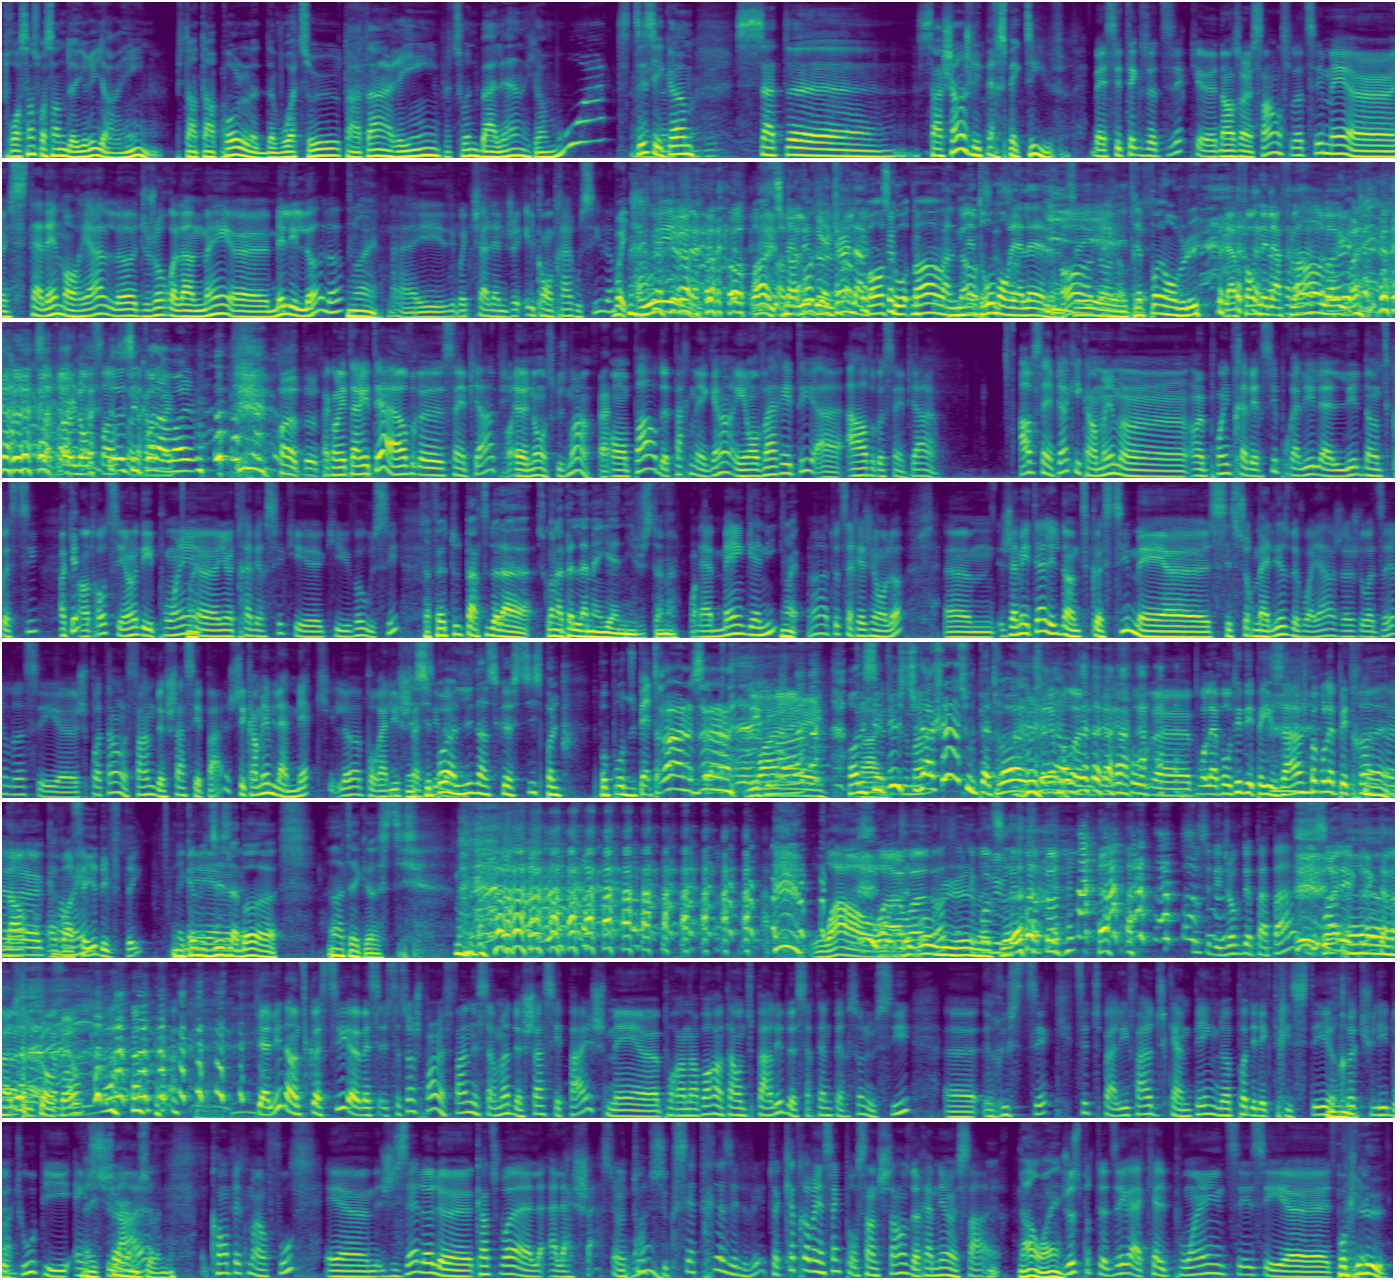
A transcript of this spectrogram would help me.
360 degrés, y a rien. Puis t'entends pas de voiture, t'entends rien, puis tu vois une baleine, et comme, what? Tu sais, c'est comme, ça te. Ça change les perspectives. Ben, c'est exotique euh, dans un sens, là, tu sais, mais euh, un citadin de Montréal, là, du jour au lendemain, euh, mets-les là, là. Ouais. euh, il, il va être challengé. Et le contraire aussi, là. Oui. Oui! Ah, tu mets pas quelqu'un de la basse Côte-Nord dans le Non, métro montréalais. là. Oh, non, non. il trippe pas non plus. La faune et la flore, là, il ça prend un autre sens. c'est pas la même. Pas tout. Fait qu'on est arrêté à Havre-Saint-Pierre. puis- Ouais. euh, non, excuse-moi. Ah. On part de Parc-Mingan et on va arrêter à Havre-Saint-Pierre. Havre-Saint-Pierre qui est quand même un, un point de traversée pour aller à l'île d'Anticosti. Entre autres, c'est un des points. Ouais. euh, Il y a un traversier qui, qui y va aussi. Ça fait toute partie de la, ce qu'on appelle la Manganie, justement. La Mangani? Ouais. Ah, toute cette région-là. Euh, jamais été à l'île d'Anticosti, mais euh, c'est sur ma liste de voyages, je dois dire. Là. C'est, euh, je suis pas tant un fan de chasse et pêche. C'est quand même la Mecque là, pour aller Mais chasser. c'est pas là. l'île d'Anticosti, c'est pas, le- c'est pas pour du pétrole, ça! On ne Ouais. sait plus si tu la chasse ou le pétrole. J'irais pour, euh, pour, euh, pour la beauté des paysages, pas pour le pétrole. Ouais. euh, non, on va même. essayer d'éviter. Mais comme ils disent euh, là-bas, euh. Wow! Ouais, T'es ouais, pas non, obligé ça, de c'est des jokes de papa. Ouais, exactement, je le confirme. Puis aller dans Anticosti, euh, ben, c'est ça, je suis pas un fan nécessairement de chasse et pêche, mais euh, pour en avoir entendu parler de certaines personnes aussi, euh, rustique, tu sais, tu peux aller faire du camping, là, pas d'électricité, reculer de Ouais. tout, puis insulaire, complètement fou. Et euh, je disais, là, le, quand tu vas à la, à la chasse, il y a un taux Ouais. de succès très élevé. Tu as 85% de chance de ramener un cerf. Ah ouais. Juste pour te dire à quel point, tu sais, c'est... euh, Populeux.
